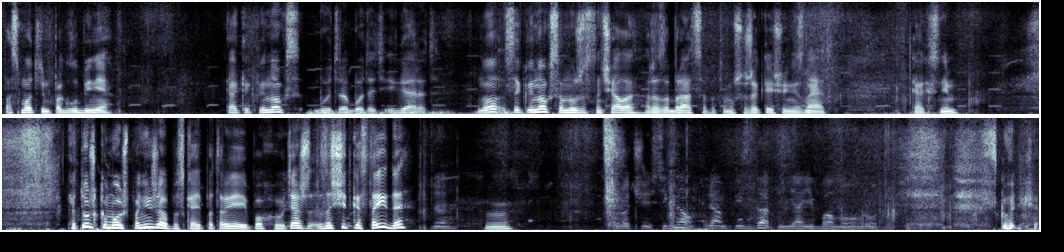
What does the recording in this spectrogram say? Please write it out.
Посмотрим по глубине, как Equinox будет работать и Гаррет. Но с Equinox нужно сначала разобраться, потому что Жека еще не знает, как с ним. Катушку можешь пониже опускать по траве и похуй. У тебя же защитка стоит, да? Да. Короче, сигнал прям пиздатый, я ебал его в рот вообще. Сколько?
